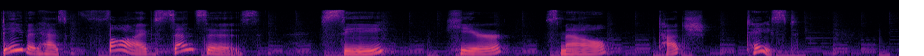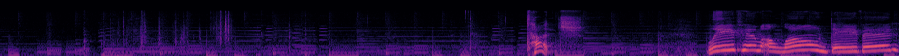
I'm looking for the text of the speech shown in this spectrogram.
David has five senses. See, hear, smell, touch, taste. Touch. Leave him alone, David.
